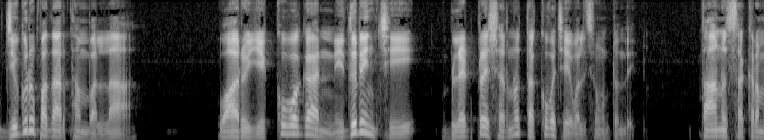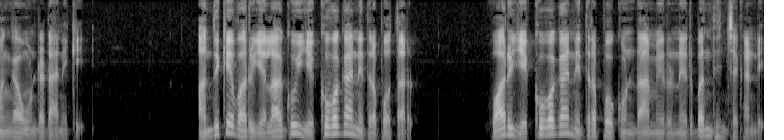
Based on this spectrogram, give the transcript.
జిగురు పదార్థం వల్ల వారు ఎక్కువగా నిదురించి బ్లడ్ ప్రెషర్ను తక్కువ చేయవలసి ఉంటుంది. తాను సక్రమంగా ఉండడానికి. అందుకే వారు ఎలాగూ ఎక్కువగా నిద్రపోతారు. వారు ఎక్కువగా నిద్రపోకుండా మీరు నిర్బంధించకండి.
